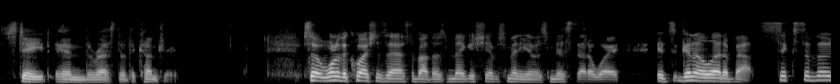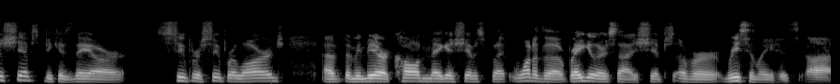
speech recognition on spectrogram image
state and the rest of the country. So one of the questions asked about those mega ships, many of us missed that away. It's going to let about six of those ships because they are super super large. Uh, I mean, they are called mega ships, but one of the regular size ships over recently has uh,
